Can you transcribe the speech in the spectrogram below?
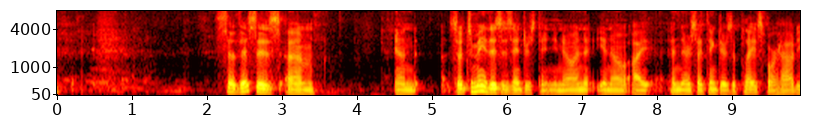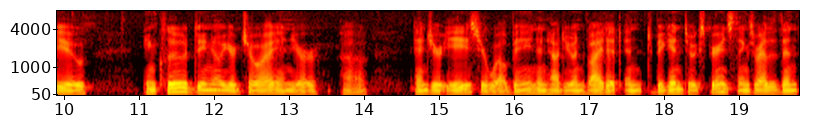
so this is, um, and so to me this is interesting, you know, and you know, I and there's I think there's a place for how do you include, you know, your joy and your uh, and your ease, your well-being, and how do you invite it and to begin to experience things rather than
